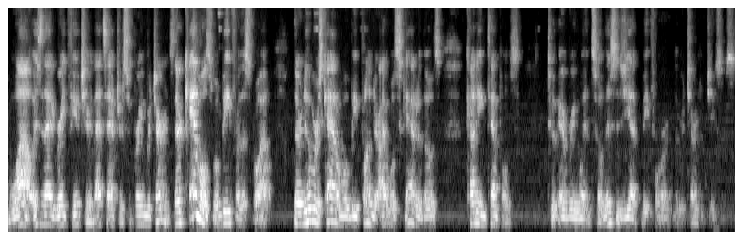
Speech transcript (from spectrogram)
Wow, isn't that a great future? That's after Supreme returns. Their camels will be for the spoil, their numerous cattle will be plunder. I will scatter those cutting temples to every wind. So this is yet before the return of Jesus.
